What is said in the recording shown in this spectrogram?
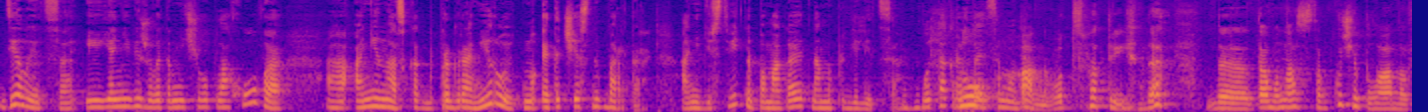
делается, и я не вижу в этом ничего плохого. А, они нас как бы программируют, но это честный бартер. Они действительно помогают нам определиться. Вот так ну, рождается мода. Анна, вот смотри, да, да, там у нас там куча планов,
